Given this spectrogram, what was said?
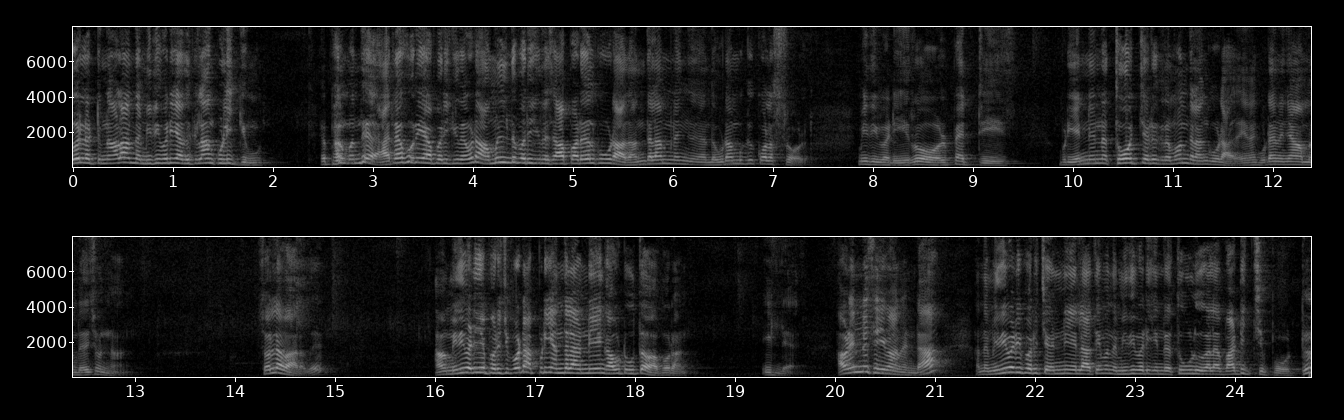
ஏழு எட்டு நாளாக அந்த மிதிவடி அதுக்கெல்லாம் குளிக்கும். இப்போ வந்து அரைகுறையாக பறிக்கிறத விட அமிழ்ந்து பறிக்கிற சாப்பாடுகள் கூடாது. அந்தலாம் அந்த உடம்புக்கு கொலஸ்ட்ரால் மிதிவடி ரோல் பேட்ரிஸ் இப்படி என்னென்ன தோச்செடுக்கிறோமோ அந்த கூடாது எனக்கு உடனே ஞாபகம் வந்தது சொன்னான். சொல்ல வாரது. அவன் மிதிவடியை பறித்து போட்டு அப்படியே அந்த எண்ணெயும் கவுட்டு ஊற்றவா போகிறான் இல்லை. அவன் என்ன செய்வான்டா அந்த மிதிவடி பறித்த எண்ணெய் எல்லாத்தையும் அந்த மிதிவடிக்கின்ற தூளுகளை வடித்து போட்டு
